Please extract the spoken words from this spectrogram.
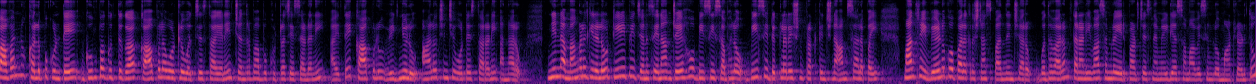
పవన్ను కలుపుకుంటే గుంపగుత్తుగా కాపుల ఓట్లు వచ్చేస్తాయని చంద్రబాబు కుట్ర చేశాడని అయితే కాపులు విజ్ఞులు ఆలోచించి ఓటేస్తారని అన్నారు. నిన్న మంగళగిరిలో టీడీపీ జనసేన జయహో బీసీ సభలో బీసీ డిక్లరేషన్ ప్రకటించిన అంశాలపై మంత్రి వేణుగోపాలకృష్ణ స్పందించారు. బుధవారం తన నివాసంలో ఏర్పాటు చేసిన మీడియా సమావేశంలో మాట్లాడుతూ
